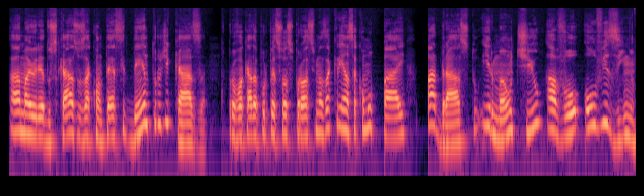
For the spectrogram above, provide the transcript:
A maioria dos casos acontece dentro de casa, provocada por pessoas próximas à criança, como pai, padrasto, irmão, tio, avô ou vizinho.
